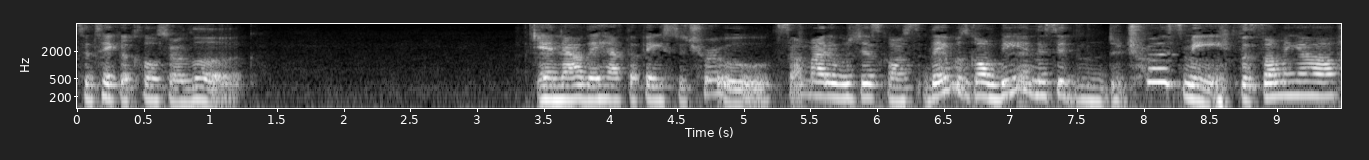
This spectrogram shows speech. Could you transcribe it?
to take a closer look and now they have to face the truth. Somebody was just going to, they was going to be in this, trust me, for some of y'all,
